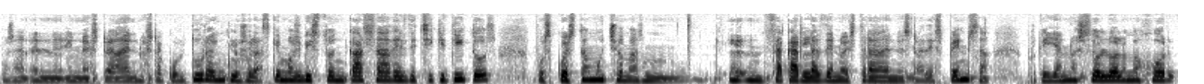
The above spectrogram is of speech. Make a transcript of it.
pues en, nuestra, en nuestra cultura, incluso las que hemos visto en casa desde chiquititos, pues cuesta mucho más mm, sacarlas de nuestra, de nuestra despensa, porque ya no es solo a lo mejor,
